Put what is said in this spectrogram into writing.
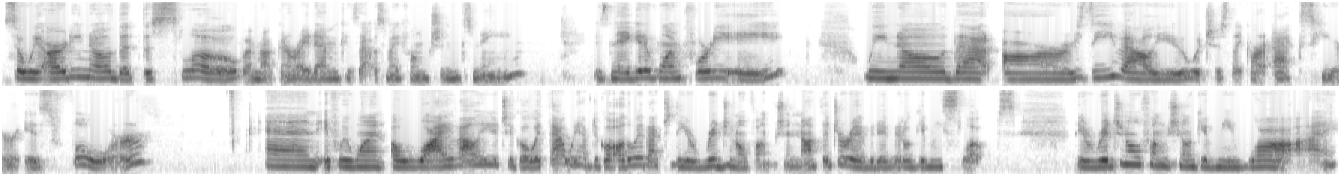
So we already know that the slope, I'm not going to write m because that was my function's name, is negative 148 we know that our z value, which is like our x here, is 4. And if we want a y value to go with that, we have to go all the way back to the original function, not the derivative. It'll give me slopes. The original function will give me y,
